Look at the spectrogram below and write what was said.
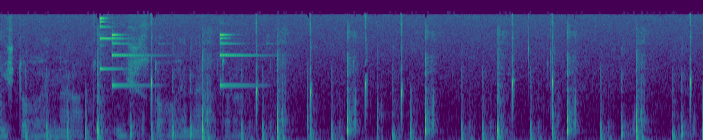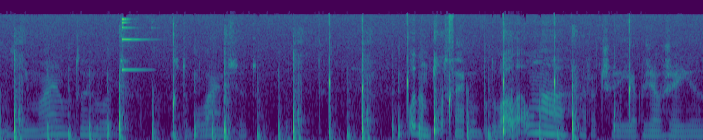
ніж того генератора, ніж з того генератора. Знімаємо той от, здобуваємо все тут. Будемо тут ферму будували, а вона радше, як вже вже і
